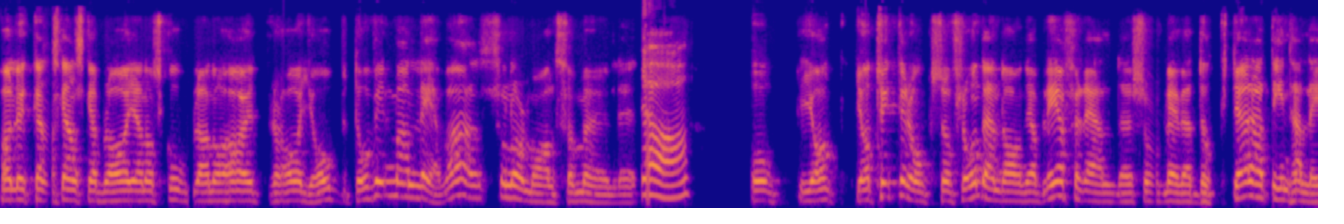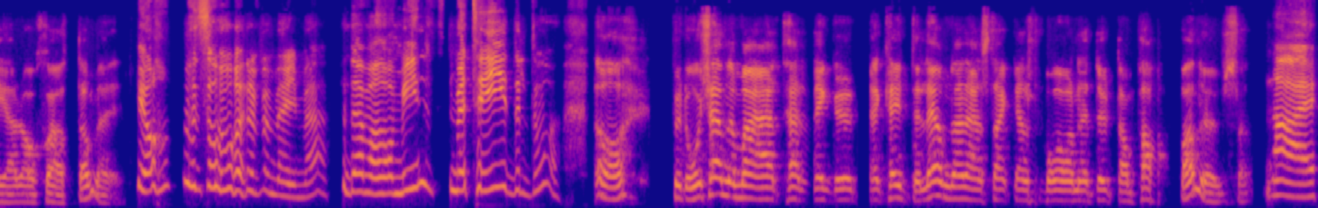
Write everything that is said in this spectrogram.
har lyckats ganska bra genom skolan och har ett bra jobb, då vill man leva så normalt som möjligt. Ja. Och jag, jag tycker också från den dagen jag blev förälder så blev jag duktigare att inhalera och sköta mig. Ja, men så var det för mig med. Där man har minst med tid då. Ja, för då känner man att herregud, jag kan inte lämna det här stackars barnet utan pappa nu. Så. Nej,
